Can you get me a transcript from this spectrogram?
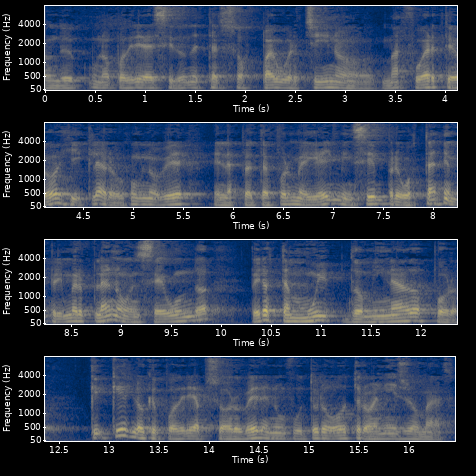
donde uno podría decir dónde está el soft power chino más fuerte hoy y claro, uno ve en las plataformas de gaming siempre o están en primer plano o en segundo, pero están muy dominados por qué, es lo que podría absorber en un futuro otro anillo más.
